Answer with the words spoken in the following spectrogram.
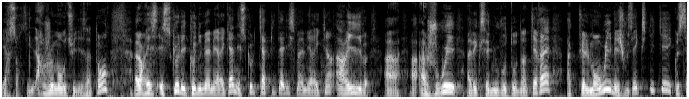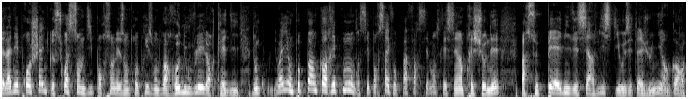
est ressorti largement au-dessus des attentes. Alors, est-ce que l'économie américaine, est-ce que le capitalisme américain arrive à, à, jouer avec ces nouveaux taux d'intérêt? Actuellement, oui, mais je vous ai expliqué que c'est l'année prochaine que 70% des entreprises vont devoir renouveler leur crédit. Donc, vous voyez, on peut pas encore répondre. C'est pour ça, il faut pas forcément se laisser impressionner par ce PMI des service qui aux États-Unis encore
